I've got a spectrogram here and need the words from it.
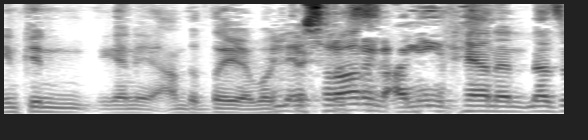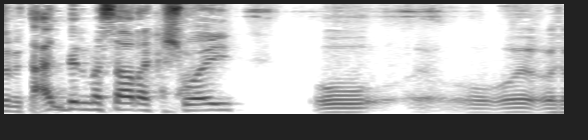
يمكن يعني عم بتضيع وقت. الإصرار العنيف. أحيانا لازم تعدل مسارك شوي و... و...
